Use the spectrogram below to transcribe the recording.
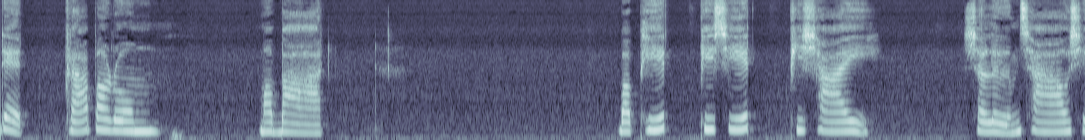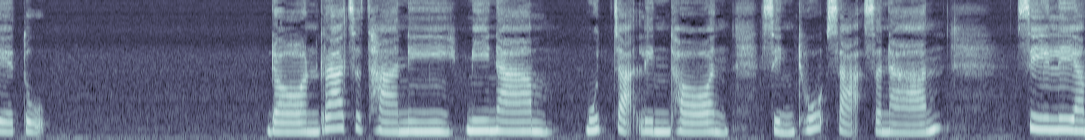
เด็จพระบรม มาบาทบพิตรพิชิต พิชัย เฉลิมชาวเชตุ ดอนราชธานี มีนาม มุจจลินทร สินธุสะสนาน สี่เหลี่ยม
